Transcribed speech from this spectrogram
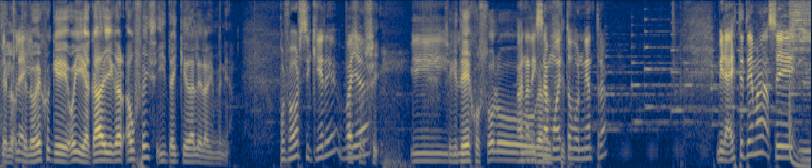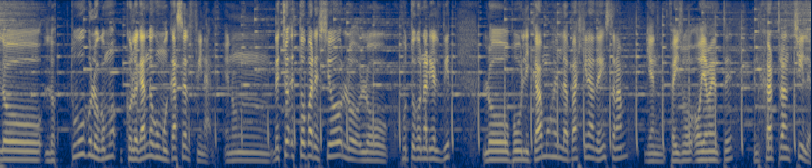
Te lo, te lo dejo que, oye, acaba de llegar Outface y te hay que darle la bienvenida. Por favor, si quiere, vaya. Sí. Y Así que te dejo solo. analizamos esto por mientras. Mira, este tema se lo, lo estuvo colo- como- colocando como casi al final. En un, de hecho, esto apareció lo, lo- junto con Ariel Beat. Lo publicamos en la página de Instagram y en Facebook, obviamente, en Hard Trans Chile.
